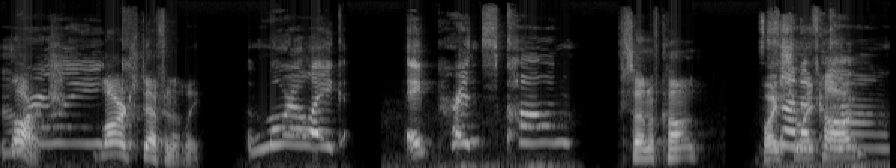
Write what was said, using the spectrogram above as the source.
More Large, like, large, definitely. More like a Prince Kong. Son of Kong. Son Viceroy of Kong. Kong.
